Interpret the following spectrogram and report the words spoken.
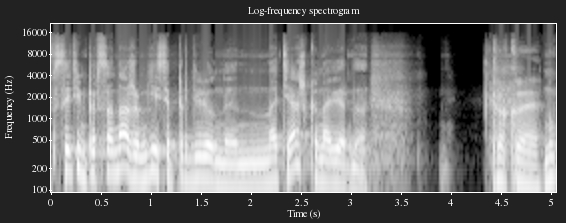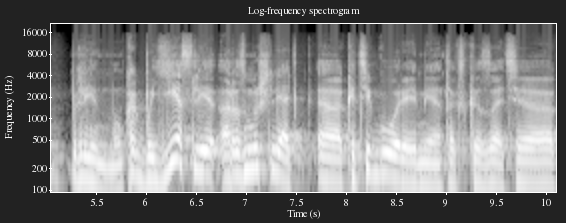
с этим персонажем есть определенная натяжка, наверное. Какая? Ну, блин, ну как бы если размышлять э, категориями, так сказать, э,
